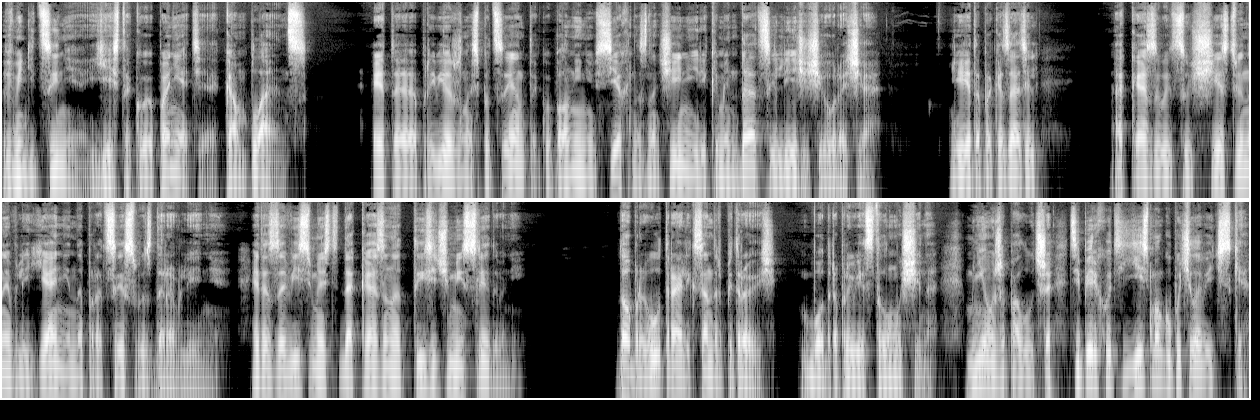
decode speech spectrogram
В медицине есть такое понятие – compliance. Это приверженность пациента к выполнению всех назначений и рекомендаций лечащего врача. И это показатель оказывает существенное влияние на процесс выздоровления. Эта зависимость доказана тысячами исследований. «Доброе утро, Александр Петрович!» – бодро приветствовал мужчина. «Мне уже получше. Теперь хоть есть могу по-человечески».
